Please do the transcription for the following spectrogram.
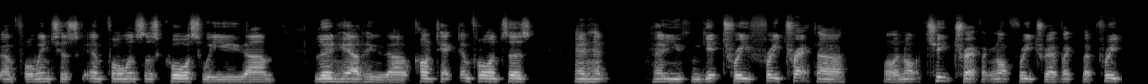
influencers, influencers course where you um, learn how to uh, contact influencers and how, you can get free free track uh, or not cheap traffic not free traffic but free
